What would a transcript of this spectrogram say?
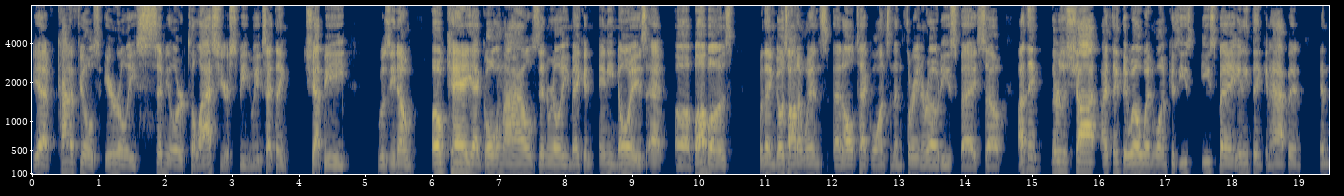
Yeah, it kind of feels eerily similar to last year's Speed Weeks. I think Sheppy was, you know, okay at Golden Isles, didn't really make any noise at uh, Bubba's, but then goes on and wins at Alltech once and then three in a row at East Bay. So I think there's a shot. I think they will win one because East, East Bay, anything can happen, and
